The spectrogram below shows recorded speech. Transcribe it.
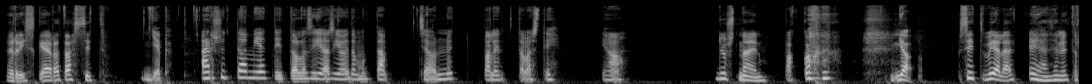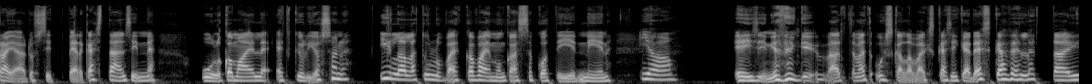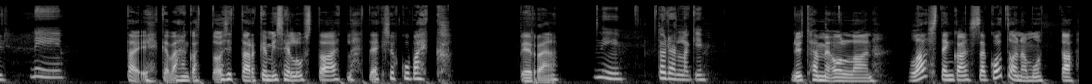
riskeerata sitten. Jep. Ärsyttää miettiä tällaisia asioita, mutta se on nyt valitettavasti ihan Just näin. pakko. Ja sitten vielä, eihän se nyt rajaudu sit pelkästään sinne ulkomaille. Että kyllä jos on illalla tullut vaikka vaimon kanssa kotiin, niin Joo. ei siinä jotenkin välttämättä uskalla vaikka käsi kädessä kävellä tai, Niin. tai ehkä vähän katsoa sitten tarkemmin selustaa, että lähteekö joku vaikka perään. Niin, todellakin. Nythän me ollaan lasten kanssa kotona, mutta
